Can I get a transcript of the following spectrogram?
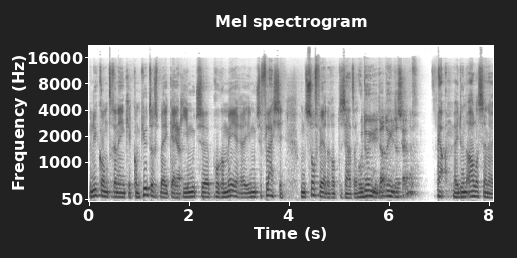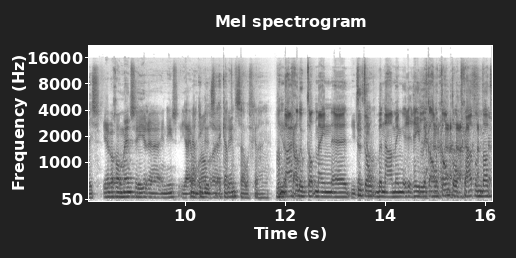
Maar nu komt er in één keer computers bij kijken. Ja. Je moet ze programmeren, je moet ze flashen om de software erop te zetten. Hoe doen jullie dat? Doen jullie dat zelf? Ja, wij doen alles in huis. Je hebt gewoon mensen hier eh, in dienst. Jij Ja, onder ik, het, andere, ik heb het zelf gedaan. Ja. Vandaar dat ook dat mijn eh, dat titelbenaming redelijk alle kanten op gaat. Omdat,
